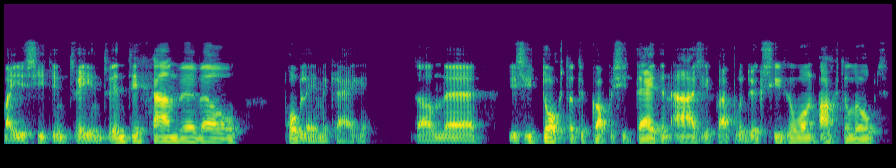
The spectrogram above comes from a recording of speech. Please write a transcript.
Maar je ziet in 22 gaan we wel problemen krijgen. Dan, uh, je ziet toch dat de capaciteit in Azië qua productie gewoon achterloopt.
